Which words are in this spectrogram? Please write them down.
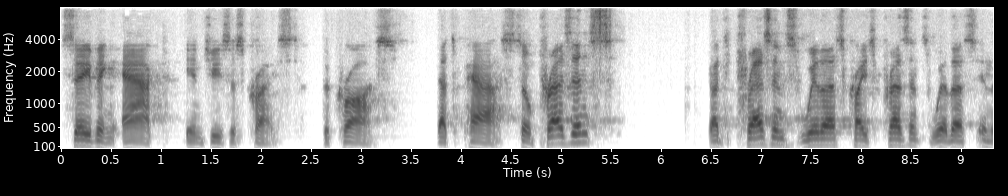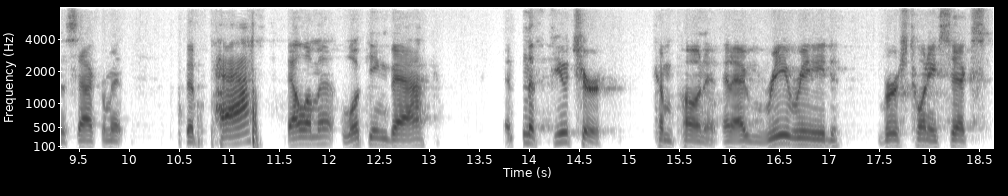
saving act in Jesus Christ, the cross. That's past. So presence, God's presence with us, Christ's presence with us in the sacrament. The past element, looking back, and then the future component. And I reread verse 26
